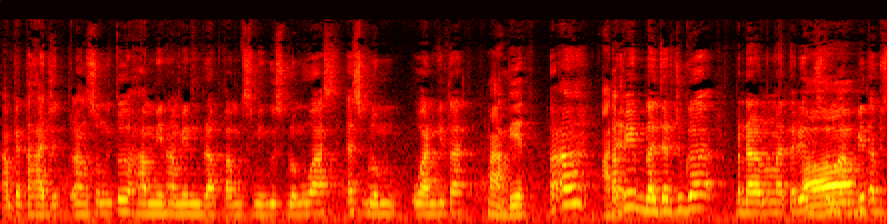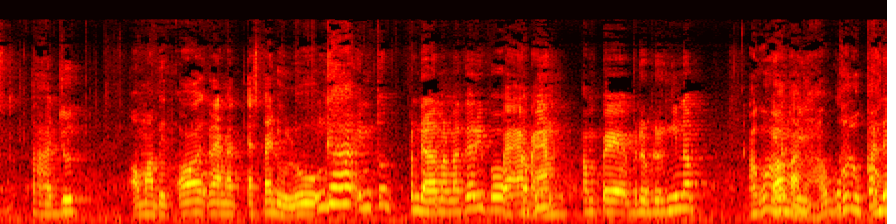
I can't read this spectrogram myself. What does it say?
Sampai tahajud langsung itu hamin-hamin berapa seminggu sebelum UAS, eh sebelum UAN kita. Mabit. Heeh, Ada. tapi belajar juga pendalaman materi habis itu Oh. mabit habis itu tahajud. Oh, mabit. Oh, remet SP dulu. Enggak, ini tuh pendalaman materi, Po. PM, tapi sampai bener-bener nginep. Oh, Oh, nggak tahu gua. Gua lupa. Ada,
